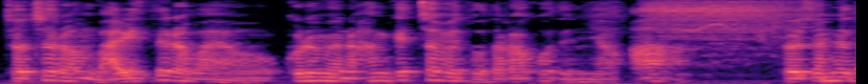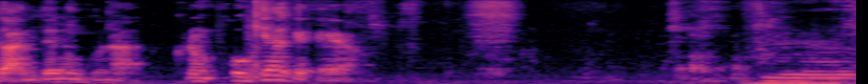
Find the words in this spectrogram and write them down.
저처럼 많이 때려봐요. 그러면 한계점에 도달하거든요. 아, 더 이상 해도 안 되는구나. 그럼 포기하게 돼요. 음.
